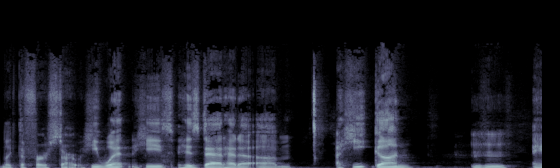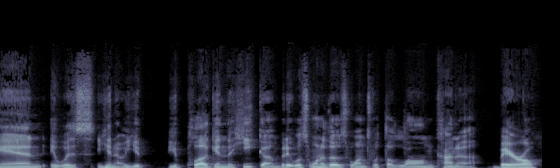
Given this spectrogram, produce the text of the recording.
like the first Star. He went he's his dad had a um a heat gun hmm and it was, you know, you you plug in the heat gun, but it was one of those ones with the long kind of barrel.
